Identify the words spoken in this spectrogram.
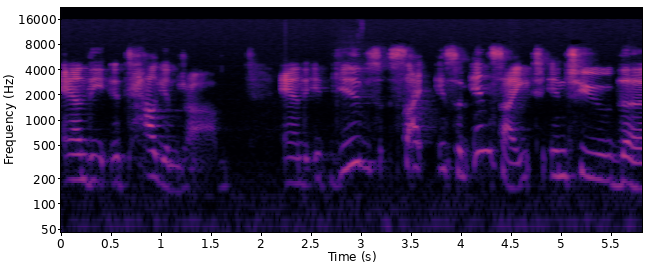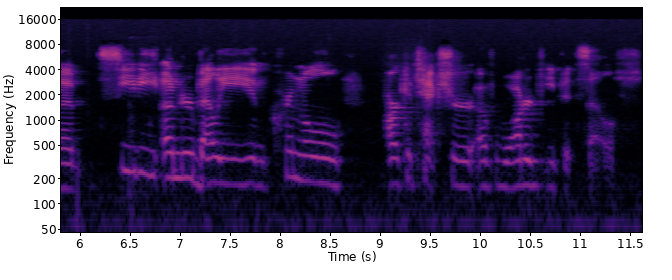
and the Italian Job. And it gives si- some insight into the seedy underbelly and criminal architecture of Waterdeep itself.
